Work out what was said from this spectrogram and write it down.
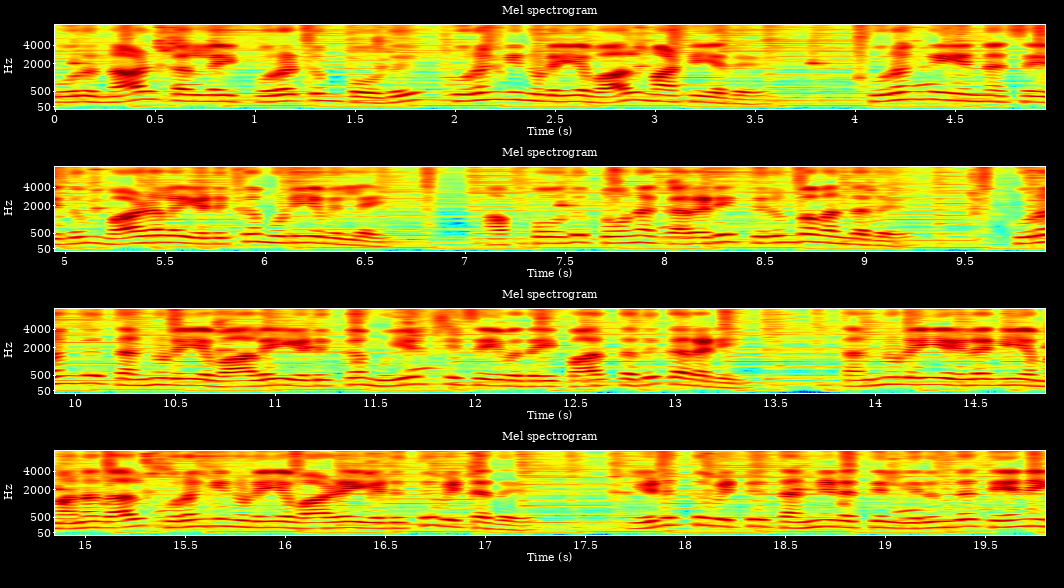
ஒரு நாள் கல்லை புரட்டும் போது குரங்கினுடைய வால் மாட்டியது. குரங்கு என்ன செய்தும் வாழலை எடுக்க முடியவில்லை. அப்போது போன கரடி திரும்ப வந்தது. குரங்கு தன்னுடைய வாளை எடுக்க முயற்சி செய்வதை பார்த்தது கரடி. தன்னுடைய இளகிய மனதால் குரங்கினுடைய வாழை எடுத்து விட்டது. எடுத்துவிட்டு தன்னிடத்தில் இருந்த தேனை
